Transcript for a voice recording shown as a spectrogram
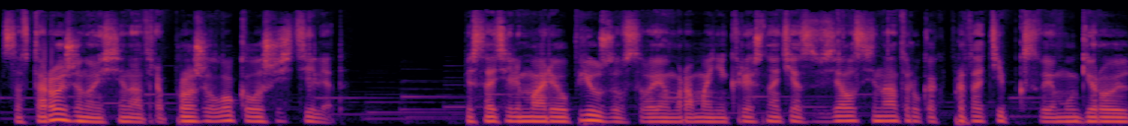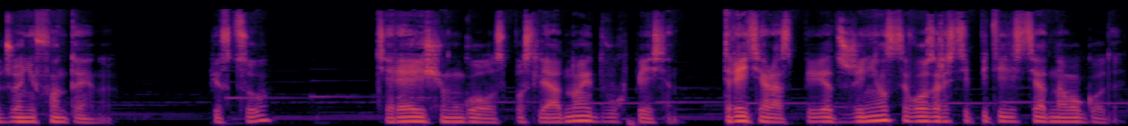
Со второй женой сенатора прожил около шести лет. Писатель Марио Пьюзо в своем романе «Крестный отец» взял сенатору как прототип к своему герою Джонни Фонтейну. Певцу, теряющему голос после одной-двух песен. Третий раз певец женился в возрасте 51 года.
